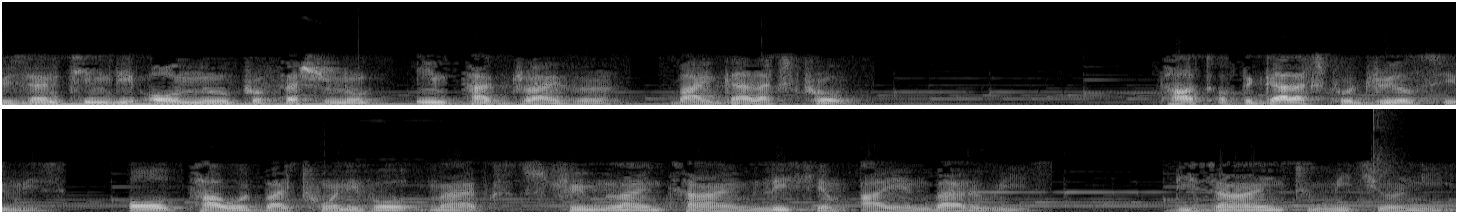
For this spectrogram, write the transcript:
Presenting the all-new professional impact driver by Galax Pro. Part of the Galax Pro drill series, all powered by 20 volt max streamline time lithium ion batteries designed to meet your needs.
